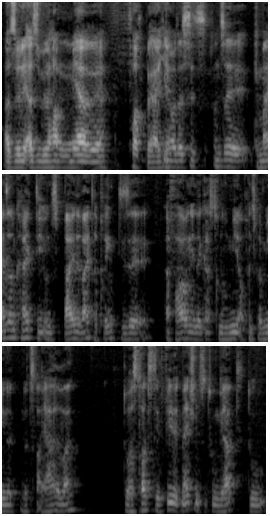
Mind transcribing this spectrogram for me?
Also, also wir haben mehrere Fachbereiche. Genau, das ist unsere Gemeinsamkeit, die uns beide weiterbringt. Diese Erfahrung in der Gastronomie, auch wenn es bei mir nur, nur zwei Jahre waren. Du hast trotzdem viel mit Menschen zu tun gehabt. Du,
